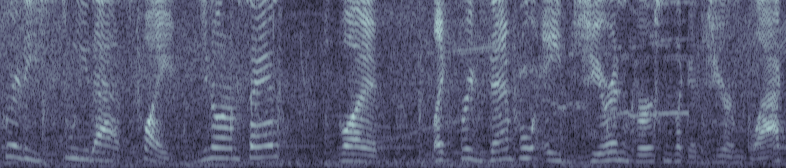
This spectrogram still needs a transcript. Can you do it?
pretty sweet-ass fight. You know what I'm saying? But, like, for example, a Jiren versus, like, a Jiren Black,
